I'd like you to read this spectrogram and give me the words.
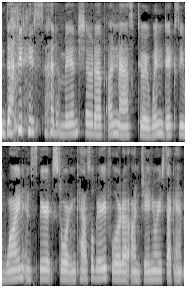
Deputies said a man showed up unmasked to a Winn Dixie wine and spirit store in Casselberry, Florida on January 2nd.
